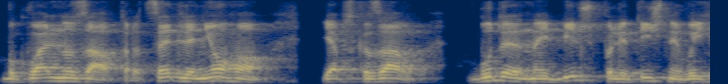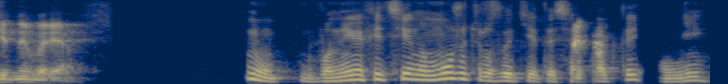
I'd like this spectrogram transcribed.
буквально завтра. Це для нього, я б сказав, буде найбільш політичний вигідний варіант. Ну, вони офіційно можуть розлетітися, практично ні.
